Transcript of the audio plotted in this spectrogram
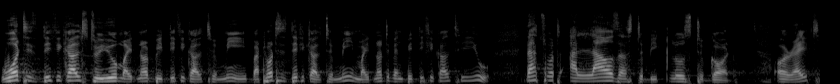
What is difficult to you might not be difficult to me, but what is difficult to me might not even be difficult to you. That's what allows us to be close to God. All right?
